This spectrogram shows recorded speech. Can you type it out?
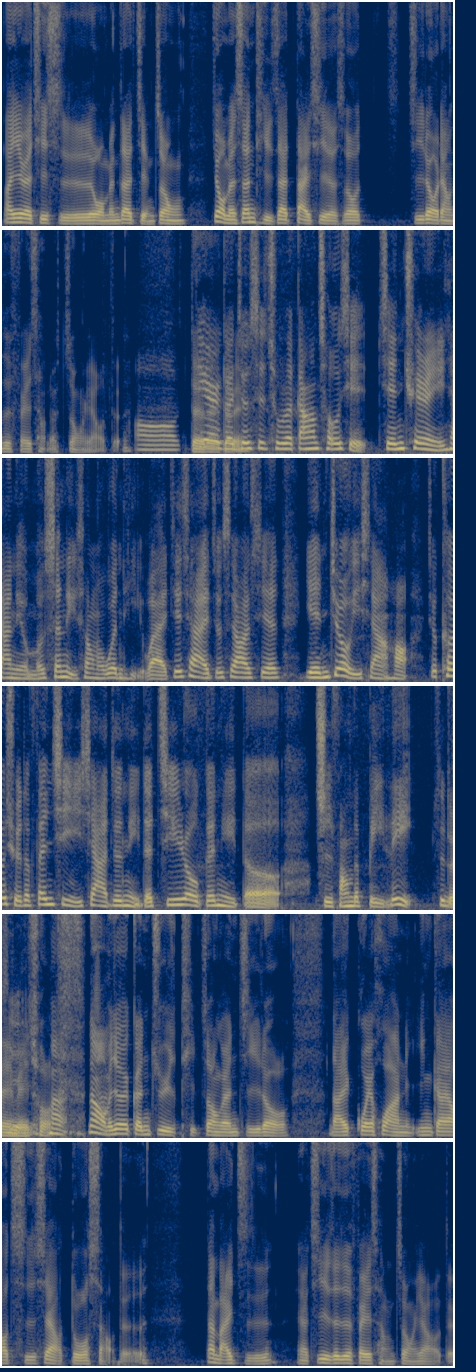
那因为其实我们在减重，就我们身体在代谢的时候，肌肉量是非常的重要的。哦，第二个就是除了刚刚抽血先确认一下你有没有生理上的问题以外，接下来就是要先研究一下哈，就科学的分析一下，就是你的肌肉跟你的脂肪的比例是不是？对没错嗯，那我们就会根据体重跟肌肉来规划你应该要吃下多少的蛋白质。呃，其实这是非常重要的，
